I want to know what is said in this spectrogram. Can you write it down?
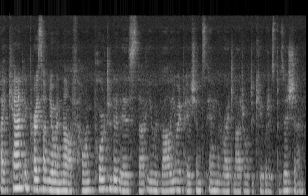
I can't impress on you enough how important it is that you evaluate patients in the right lateral decubitus position.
